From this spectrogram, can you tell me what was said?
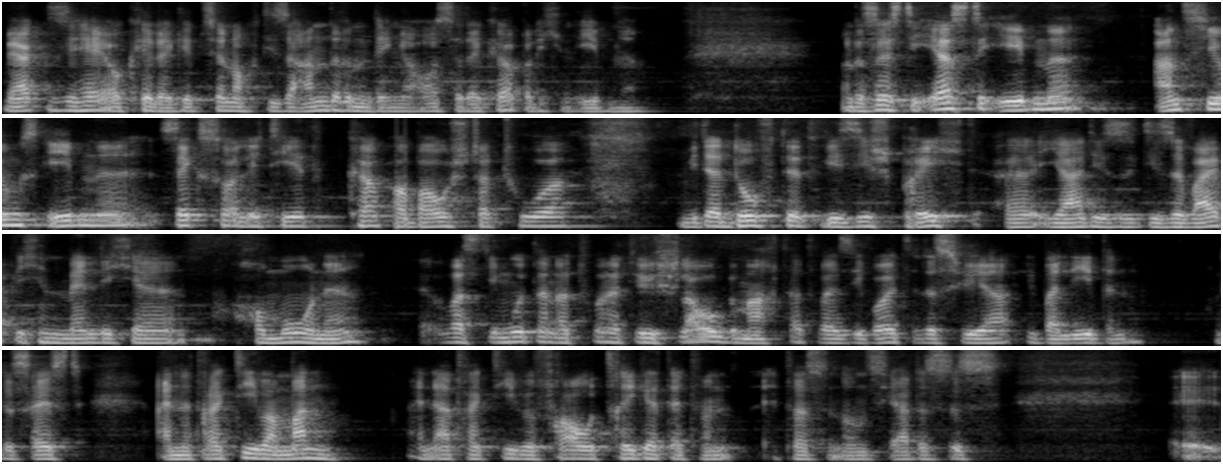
merken sie, hey, okay, da gibt es ja noch diese anderen Dinge außer der körperlichen Ebene. Und das heißt, die erste Ebene, Anziehungsebene, Sexualität, Körperbau, Statur, wie der duftet, wie sie spricht, äh, ja, diese, diese weiblichen, männlichen Hormone, was die Mutter Natur natürlich schlau gemacht hat, weil sie wollte, dass wir überleben. Und das heißt, ein attraktiver Mann eine attraktive Frau triggert etwas in uns. Ja, das ist äh,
